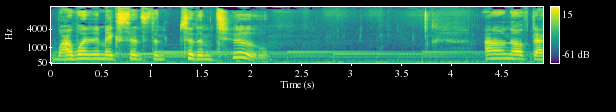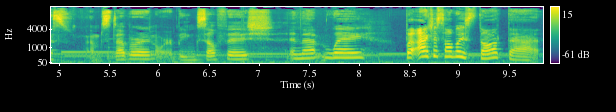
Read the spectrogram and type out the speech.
why wouldn't it make sense to, them too? I don't know if that's I'm stubborn or being selfish in that way, but I just always thought that.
